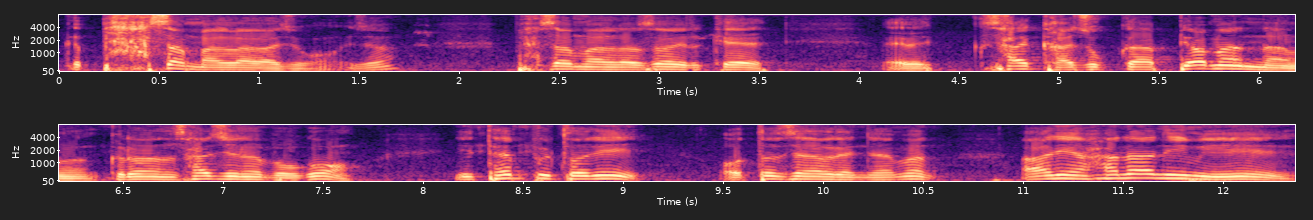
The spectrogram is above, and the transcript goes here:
그 바싹 말라가지고 그죠? 바싹 말라서 이렇게 에, 살 가죽과 뼈만 남은 그런 사진을 보고 이 템플턴이 어떤 생각을 했냐면 아니 하나님이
